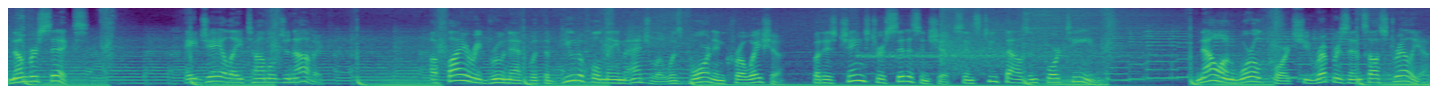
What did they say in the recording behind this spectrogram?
Number 6. Ajla Tomljanovic. A fiery brunette with the beautiful name Ajla was born in Croatia, but has changed her citizenship since 2014. Now on World Court she represents Australia.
